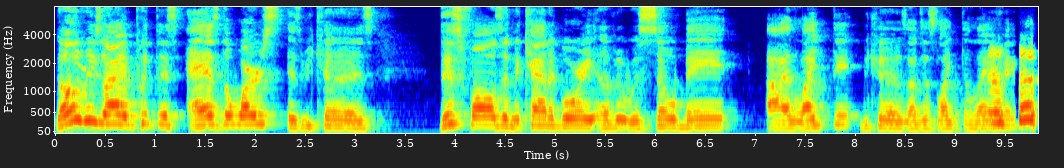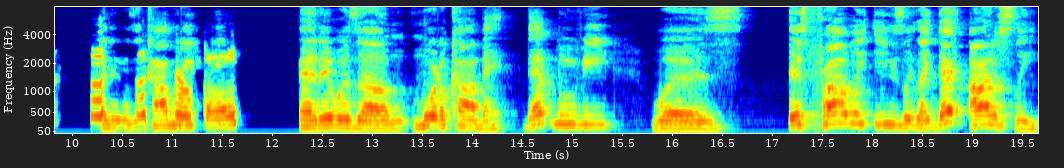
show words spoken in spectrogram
The only reason I put this as the worst is because this falls in the category of it was so bad. I liked it because I just liked the laughing, and it was a comedy, Okay. and it was um Mortal Kombat. That movie was it's probably easily like that. Honestly,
